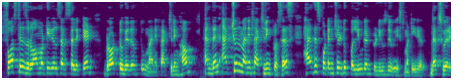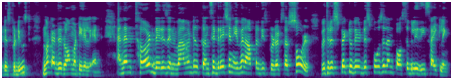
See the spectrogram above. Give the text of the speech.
First is raw materials are selected, brought together to manufacturing hub and then actual manufacturing process has this potential to pollute and produce the waste material. That's where it is produced, not at the raw material end. And then third, there is environmental consideration even after these products are sold with respect to their disposal and possibly recycling.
